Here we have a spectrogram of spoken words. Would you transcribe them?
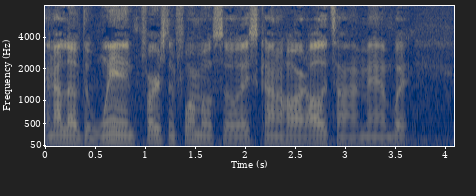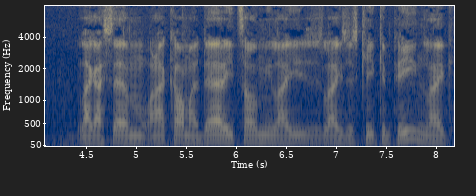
and I love to win first and foremost. So it's kind of hard all the time, man. But like I said, when I called my dad, he told me like you just like just keep competing, like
